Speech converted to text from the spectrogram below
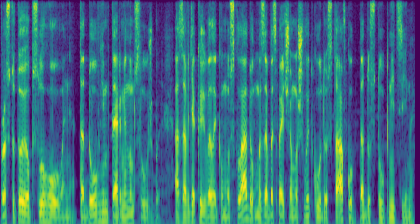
простотою обслуговування та довгим терміном служби. А завдяки великому складу ми забезпечуємо швидку доставку та доступні ціни.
